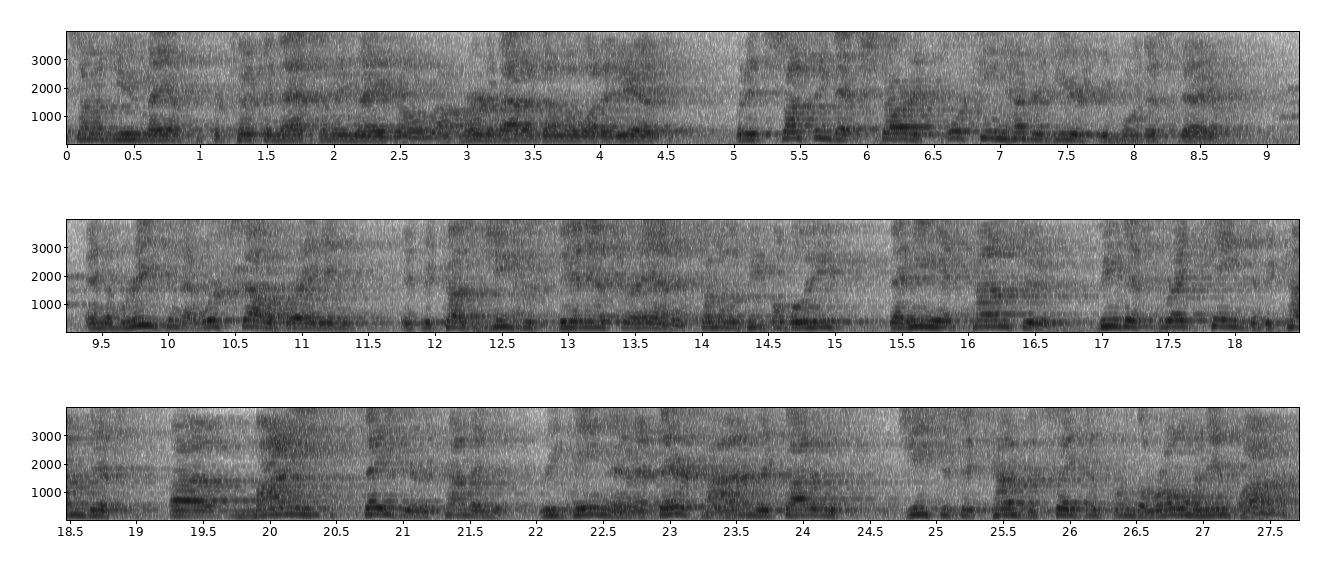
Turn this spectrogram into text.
some of you may have partook in that. Some of you may go, I've heard about it, don't know what it is. But it's something that started 1,400 years before this day. And the reason that we're celebrating is because Jesus did enter in. And some of the people believe that he had come to be this great king, to become this uh, mighty Savior to come and redeem them. At their time, they thought it was Jesus had come to save them from the Roman Empire.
